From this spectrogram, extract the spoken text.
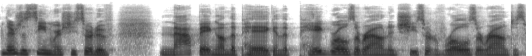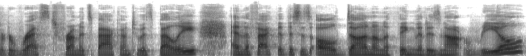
there's a scene where she's sort of napping on the pig and the pig rolls around and she sort of rolls around to sort of rest from its back onto its belly. And the fact that this is all done on a thing that is not real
